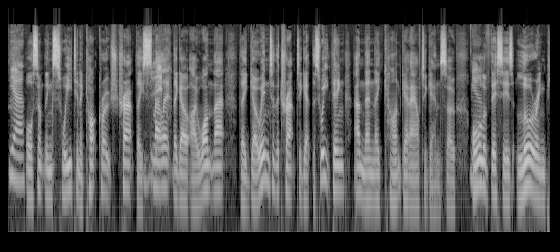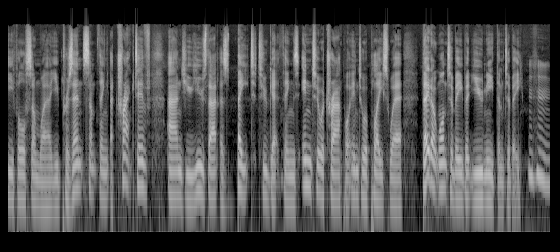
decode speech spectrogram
Yeah. or something sweet in a cockroach trap. They smell Blech. it, they go, I want that. They go into the trap to get the sweet thing, and then they can't get out again. So, all of this is luring people somewhere. You present something attractive and you use that as bait to get things into a trap or into a place where they don't want to be, but you need them to be. Mm-hmm.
